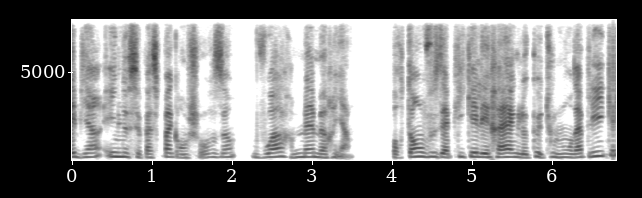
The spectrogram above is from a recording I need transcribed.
eh bien, il ne se passe pas grand-chose, voire même rien. Pourtant, vous appliquez les règles que tout le monde applique.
